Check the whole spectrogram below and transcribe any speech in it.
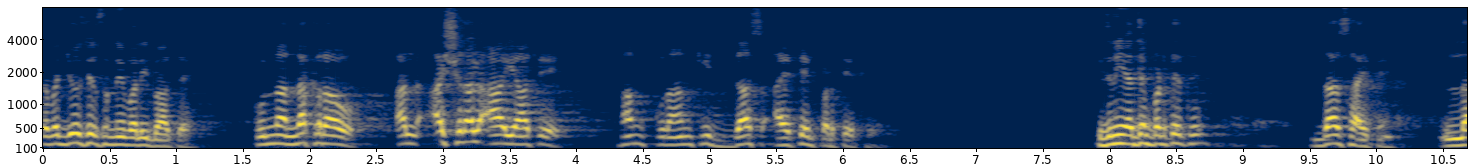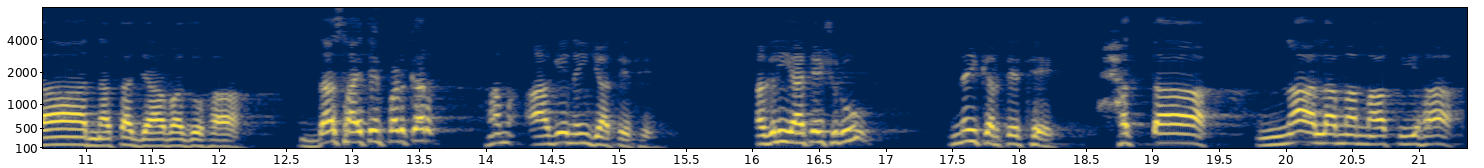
توجہ سے سننے والی بات ہے۔ کنہ نقراؤ الاشر الآیات۔ ہم قرآن کی دس آیتیں پڑھتے تھے۔ کتنی آیتیں پڑھتے تھے؟ دس آیتیں۔ لا نتا جاوا دس آیتیں پڑھ کر ہم آگے نہیں جاتے تھے۔ اگلی آیتیں شروع نہیں کرتے تھے۔ حتی نہ علامہ معافیہ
